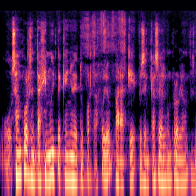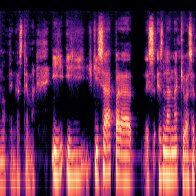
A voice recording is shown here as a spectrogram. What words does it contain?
o sea, un porcentaje muy pequeño de tu portafolio para que, pues en caso de algún problema, pues no tengas tema. Y, y quizá para es, lana que vas a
